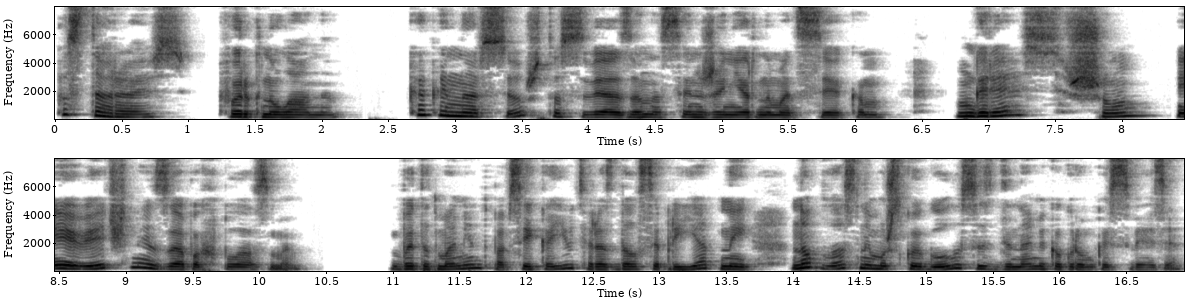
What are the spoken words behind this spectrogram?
«Постараюсь», — фыркнула она. «Как и на все, что связано с инженерным отсеком. Грязь, шум и вечный запах плазмы». В этот момент по всей каюте раздался приятный, но властный мужской голос из динамика громкой связи.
